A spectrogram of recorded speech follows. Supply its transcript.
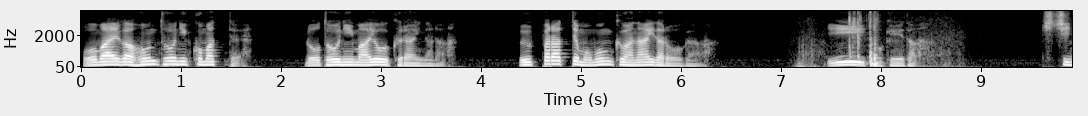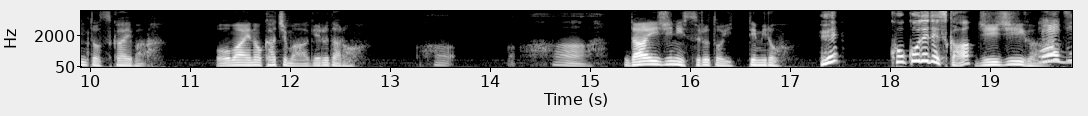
お前が本当に困って、路頭に迷うくらいなら、売っ払っても文句はないだろうが、いい時計だ。きちんと使えば、お前の価値も上げるだろは、はあ。う。大事にすると言ってみろ。え？ここでですか？じじいが、レジ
